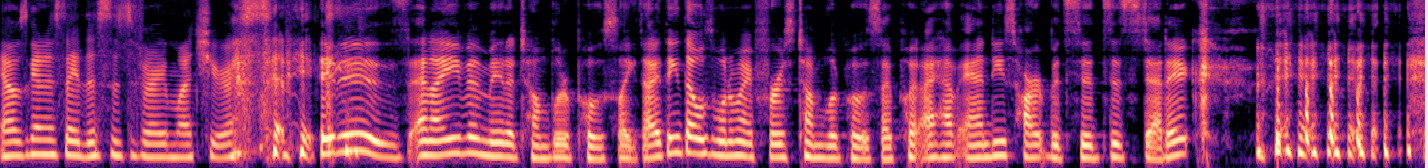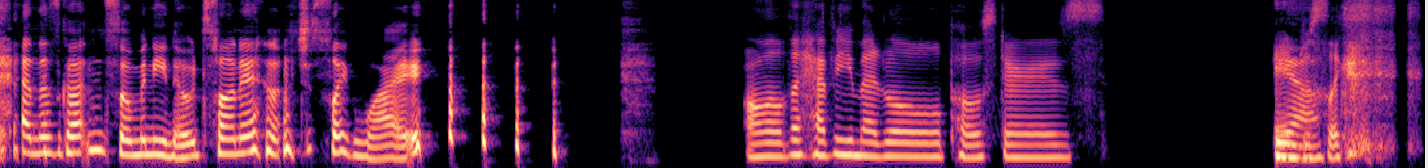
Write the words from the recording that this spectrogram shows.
I was going to say this is very much your aesthetic. It is. And I even made a Tumblr post like that. I think that was one of my first Tumblr posts. I put, I have Andy's heart, but Sid's aesthetic. and that's gotten so many notes on it. I'm just like, why? All the heavy metal posters. And yeah. just like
